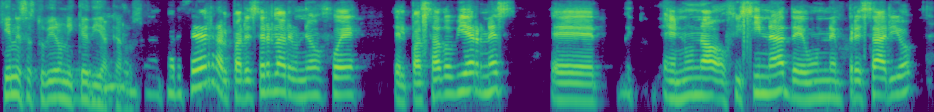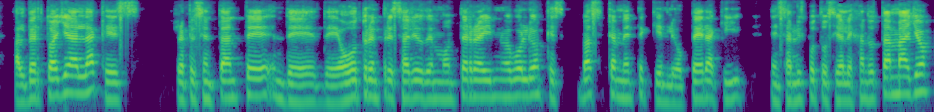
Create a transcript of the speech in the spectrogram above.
¿Quiénes estuvieron y qué día, Carlos? Al parecer, al parecer la reunión fue el pasado viernes eh, en una oficina de un empresario, Alberto Ayala, que es representante de, otro empresario de Monterrey, Nuevo León, que es básicamente quien le opera aquí en San Luis Potosí, Alejandro Tamayo.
